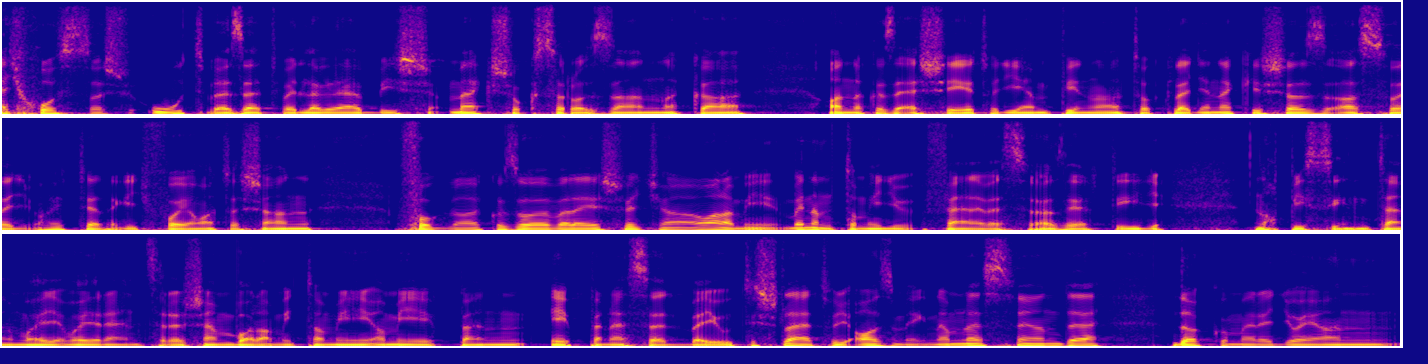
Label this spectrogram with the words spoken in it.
egy hosszas út vezet, vagy legalábbis megsokszorozza annak, a, annak az esélyt, hogy ilyen pillanatok legyenek, és az, az hogy, hogy tényleg így folyamatosan foglalkozol vele, és hogyha valami, vagy nem tudom, így felveszel azért így napi szinten, vagy, vagy rendszeresen valamit, ami, ami éppen, éppen eszedbe jut, és lehet, hogy az még nem lesz olyan, de, de akkor már egy olyan,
